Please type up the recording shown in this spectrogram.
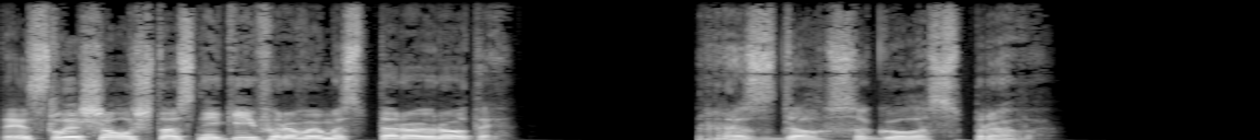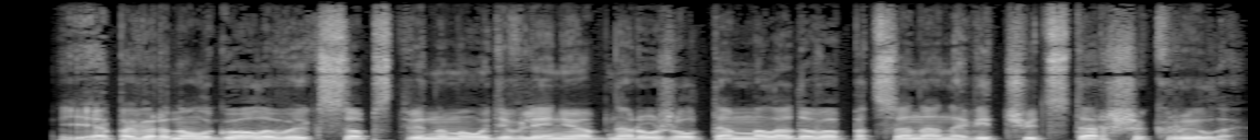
ты слышал, что с Никифоровым из второй роты?» Раздался голос справа. Я повернул голову и, к собственному удивлению, обнаружил там молодого пацана на вид чуть старше крыла.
